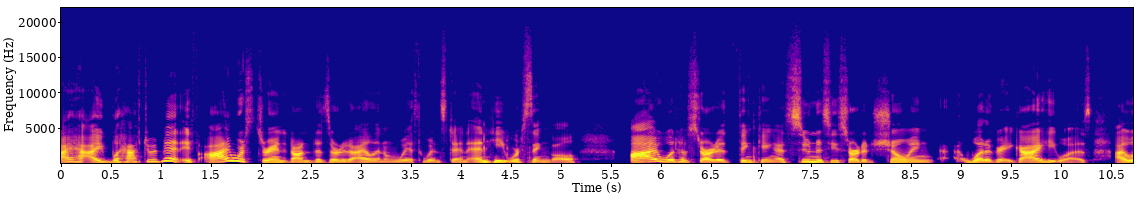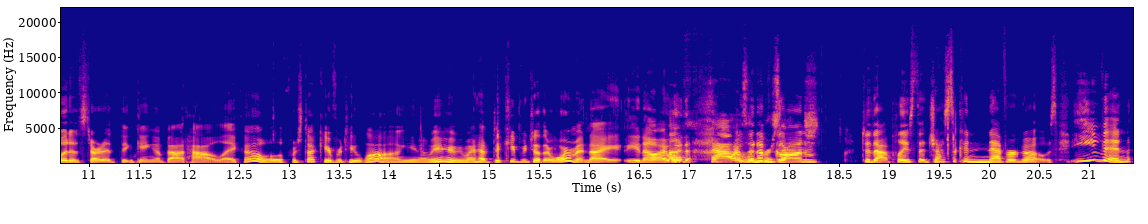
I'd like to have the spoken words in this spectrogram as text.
I, I will have to admit, if I were stranded on a deserted island with Winston and he were single, I would have started thinking as soon as he started showing what a great guy he was. I would have started thinking about how, like, oh, well, if we're stuck here for too long, you know, maybe we might have to keep each other warm at night. You know, I would, I would have percent. gone to that place that Jessica never goes. Even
